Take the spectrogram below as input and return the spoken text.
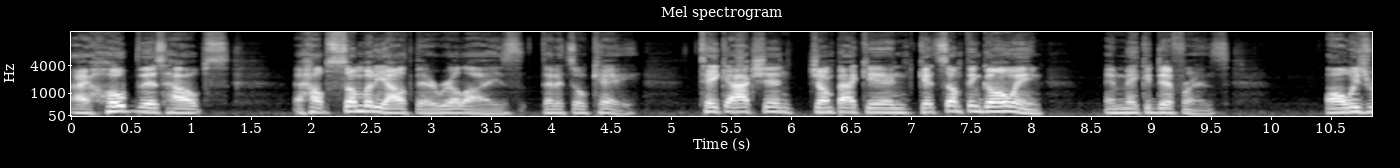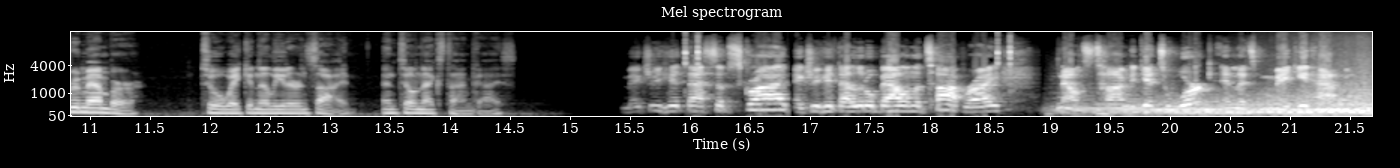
I hope this helps helps somebody out there realize that it's okay. Take action, jump back in, get something going, and make a difference. Always remember to awaken the leader inside. Until next time, guys. Make sure you hit that subscribe. Make sure you hit that little bell on the top, right? Now it's time to get to work and let's make it happen.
